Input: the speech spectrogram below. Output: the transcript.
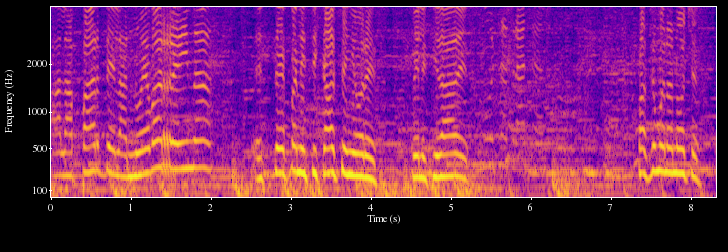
a la par de la nueva reina Stephanie Sical, señores. Felicidades. Muchas gracias. Pasen buenas noches.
